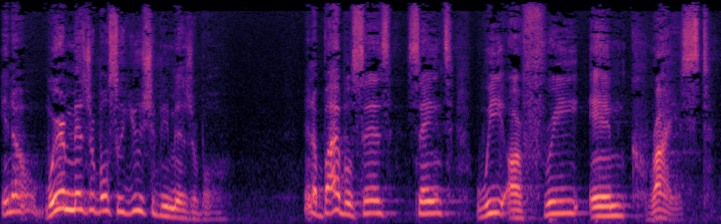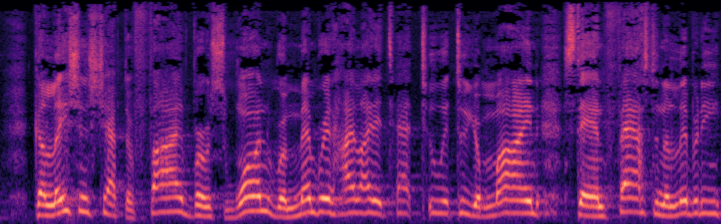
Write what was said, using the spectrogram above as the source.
You know, we're miserable, so you should be miserable. And the Bible says, saints, we are free in Christ. Galatians chapter 5 verse 1. Remember it, highlight it, tattoo it to your mind. Stand fast in the liberty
